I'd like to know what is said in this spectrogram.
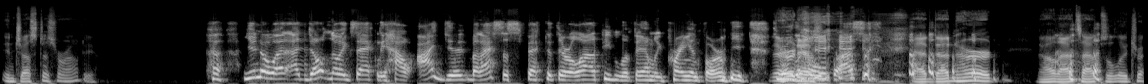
injustice around you? you know what? I don't know exactly how I did, but I suspect that there are a lot of people in the family praying for me through the whole process. that doesn't hurt. No, that's absolutely true.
